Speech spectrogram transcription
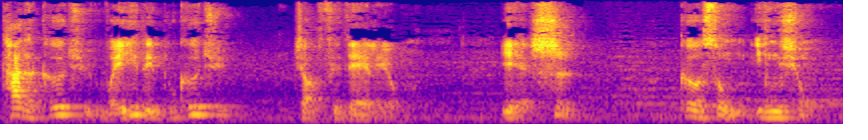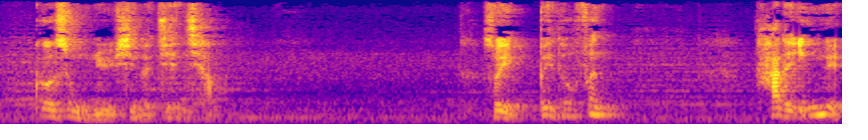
他的歌剧唯一的一部歌剧叫《Fidelio》，也是歌颂英雄。歌颂女性的坚强，所以贝多芬他的音乐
